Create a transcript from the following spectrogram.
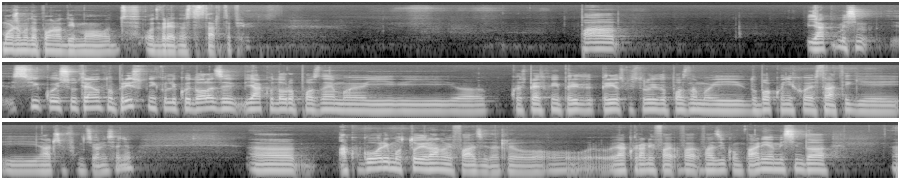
možemo da ponudimo od, od vrednosti startupima? Pa, ja mislim, svi koji su trenutno prisutni koji dolaze, jako dobro poznajemo i, i uh, kroz prethodni period, period smo strudili da poznamo i duboko njihove strategije i način funkcionisanja. Uh, ako govorimo o toj ranoj fazi, dakle o, o jako ranoj fa, fa, fazi kompanija, mislim da uh,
